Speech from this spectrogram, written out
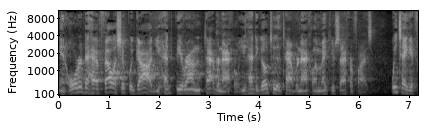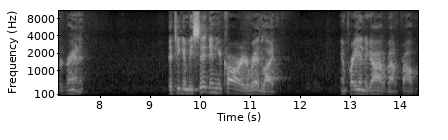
In order to have fellowship with God, you had to be around the tabernacle. You had to go to the tabernacle and make your sacrifice. We take it for granted that you can be sitting in your car at a red light and praying to God about a problem.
